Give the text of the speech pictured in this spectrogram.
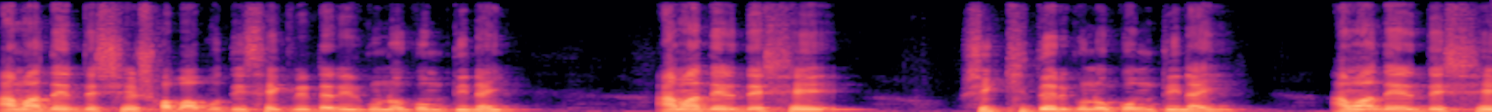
আমাদের দেশে সভাপতি, সেক্রেটারির কোনো কমতি নাই, আমাদের দেশে শিক্ষিতের কোনো কমতি নাই আমাদের দেশে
